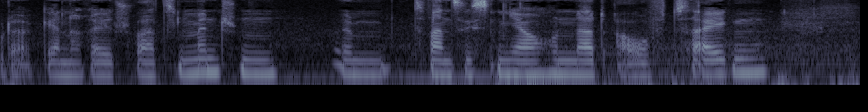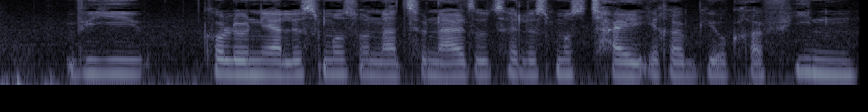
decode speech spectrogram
oder generell schwarzen Menschen im 20. Jahrhundert aufzeigen, wie Kolonialismus und Nationalsozialismus Teil ihrer Biografien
